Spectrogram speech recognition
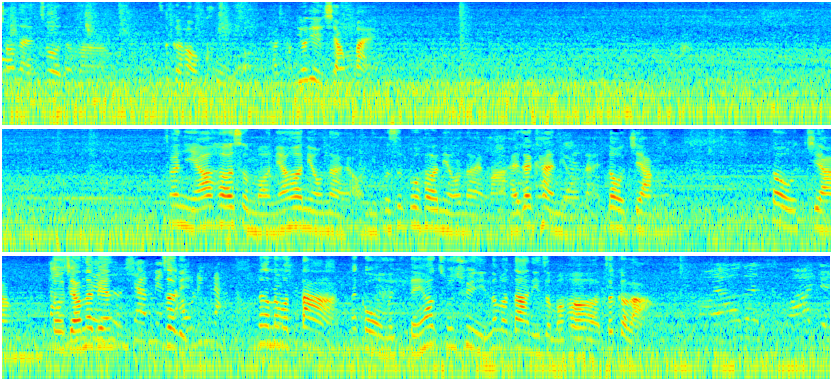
超难做的吗？这个好酷哦，好像有点想买。那你要喝什么？你要喝牛奶哦。你不是不喝牛奶吗？还在看牛奶？豆浆，豆浆，豆浆那边这里那个那么大，那个我们等一下出去，你那么大你怎么喝？这个啦。我要在，我要圆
